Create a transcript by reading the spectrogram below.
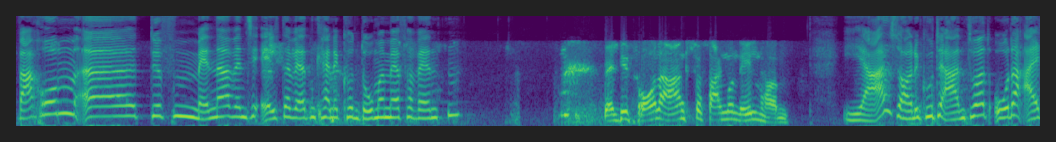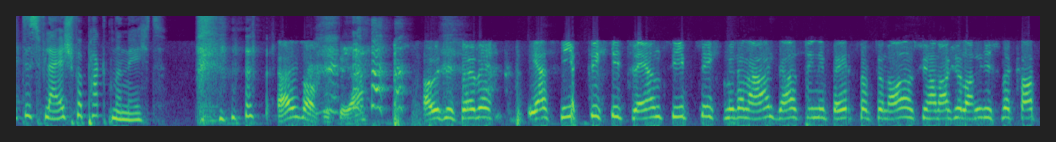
Warum äh, dürfen Männer, wenn sie älter werden, keine Kondome mehr verwenden? Weil die Frauen Angst vor Salmonellen haben. Ja, das ist auch eine gute Antwort. Oder altes Fleisch verpackt man nicht. Ja, ist auch okay, ja. Aber es ist selber, er 70, die 72 miteinander, ja, sind im Bett, sagt sie, na, sie haben auch schon lange nichts mehr gehabt.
